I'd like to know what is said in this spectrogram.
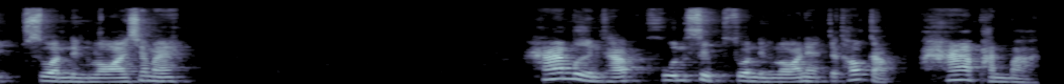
10 ส่วน 100 ใช่ไหม50,000ครับคูณ 10 ส่วน 100เนี่ยจะเท่ากับ 5,000 บาท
